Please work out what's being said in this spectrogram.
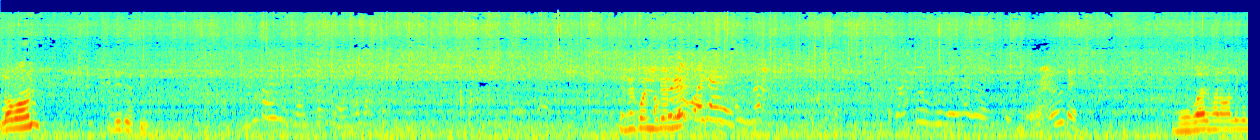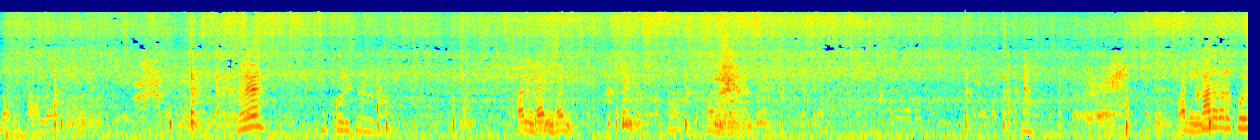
Lobon, di sini. Ini kau ni dia. আমি তাজা হ্যাঁ মুখ করিস না পানি পানি পানি পানি পানি খারাপ করে কই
